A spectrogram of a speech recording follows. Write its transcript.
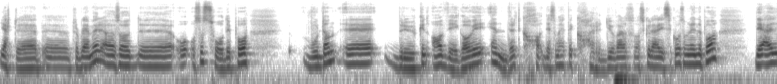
hjerteproblemer. altså, eh, og, og så så de på hvordan eh, bruken av Vegovi endret det som heter kardiovaskulær risiko, som du er inne på. Det, er,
